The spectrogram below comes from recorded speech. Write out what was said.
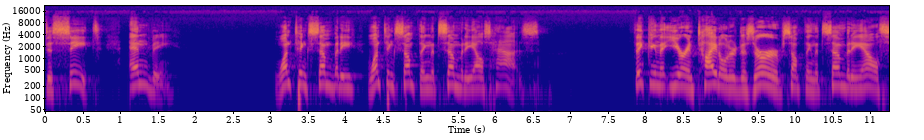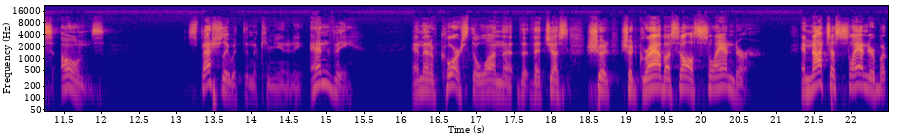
deceit, envy, wanting somebody, wanting something that somebody else has, thinking that you're entitled or deserve something that somebody else owns, especially within the community, envy. And then, of course, the one that, that, that just should, should grab us all slander. And not just slander, but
